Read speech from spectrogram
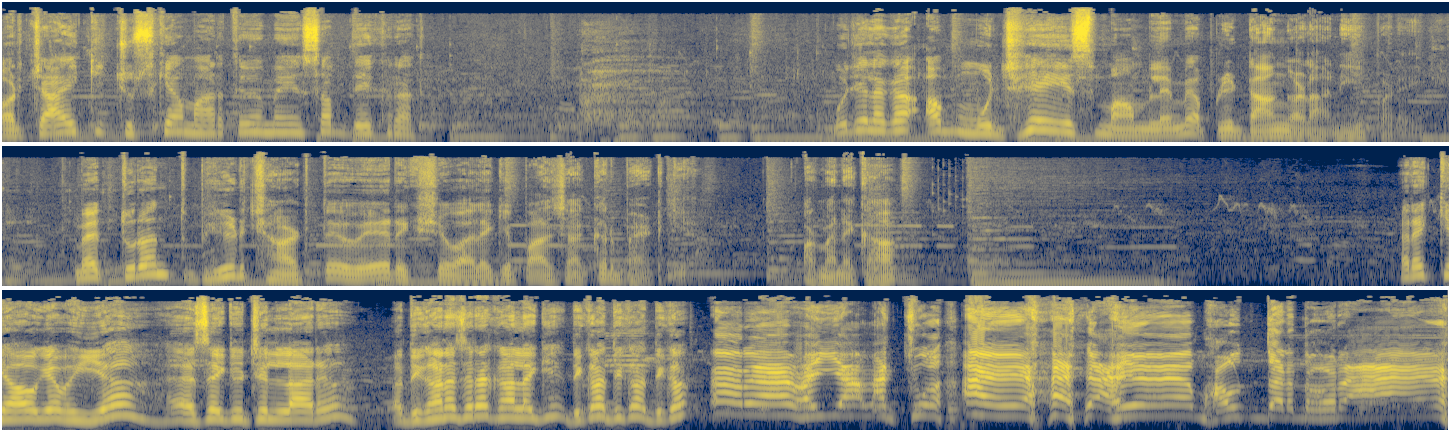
और चाय की चुस्कियाँ मारते हुए मैं ये सब देख रहा था। मुझे लगा, अब मुझे इस मामले में अपनी टांग अड़ानी ही पड़ेगी। मैं तुरंत भीड़ छांटते हुए रिक्शे वाले के पास जाकर बैठ गया और मैंने कहा अरे क्या हो गया भैया? ऐसे क्यों चिल्ला रहे हो? दिखाना जरा कहाँ लगी दिखा दिखा दिखा. अरे भैया बहुत दर्द हो रहा है।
